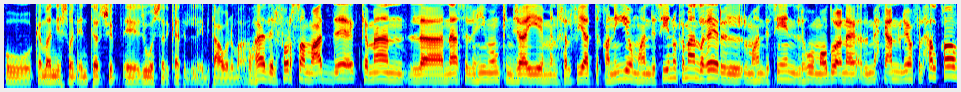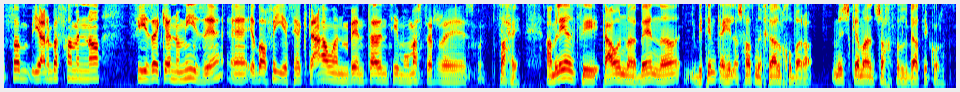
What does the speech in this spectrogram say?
وكمان يشمل internship جوا الشركات اللي بيتعاونوا معها وهذه الفرصة معدة كمان لناس اللي هي ممكن جاية من خلفيات تقنية ومهندسين وكمان لغير المهندسين اللي هو موضوعنا اللي بنحكي عنه اليوم في الحلقة. فيعني بفهم إنه في زي كأنه ميزة آه، إضافية في هيك تعاون بين Talenteam و Masterschool صحيح. عمليا في تعاون ما بيننا بيتم تأهيل الاشخاص من خلال الخبراء. مش كمان شخص اللي بيعطي كورس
